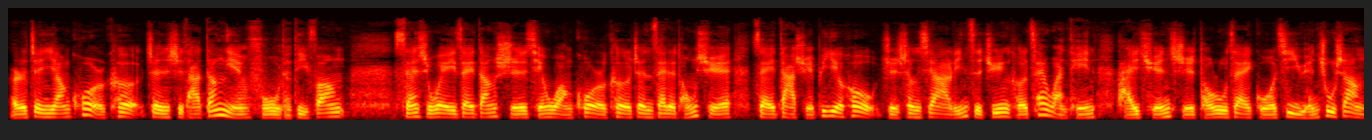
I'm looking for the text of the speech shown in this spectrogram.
而正央库尔克正是他当年服务的地方。三十位在当时前往库尔克赈灾的同学，在大学毕业后，只剩下林子君和蔡婉婷还全职投入在国际援助上。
